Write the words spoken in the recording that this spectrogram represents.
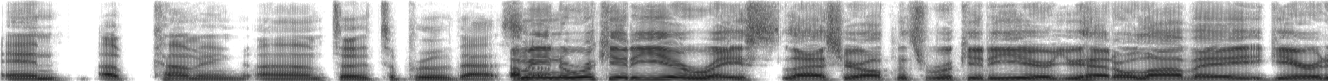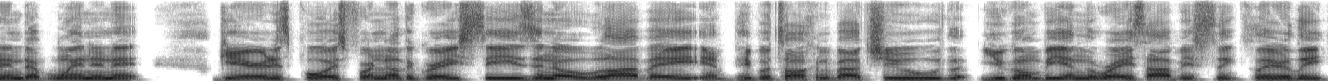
and upcoming um, to to prove that. I mean, the rookie of the year race last year, offensive rookie of the year, you had Olave, Garrett end up winning it. Garrett is poised for another great season. Olave and people talking about you, you're going to be in the race, obviously, clearly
